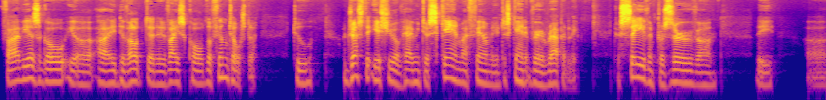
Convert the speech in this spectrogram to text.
five years ago, uh, I developed a device called the film toaster to address the issue of having to scan my film and to scan it very rapidly, to save and preserve um, the uh,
